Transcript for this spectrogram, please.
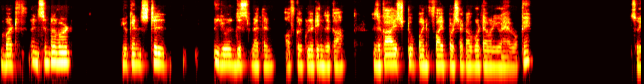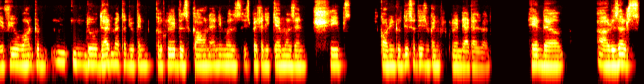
But in simple word, you can still use this method of calculating zakah. Zakah is 2.5% of whatever you have, okay? So if you want to do that method, you can calculate the zakah on animals, especially camels and sheep. According to this hadith, you can calculate that as well. Here the uh, results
